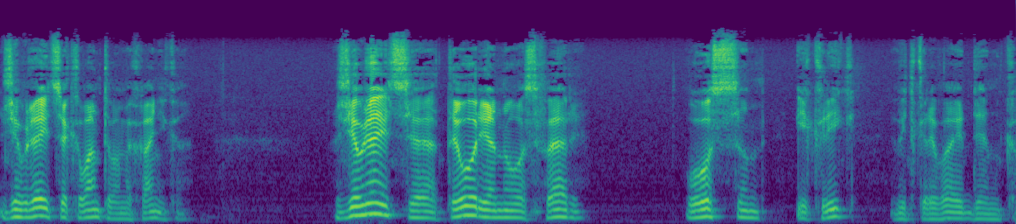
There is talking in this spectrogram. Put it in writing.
З'являється квантова механіка, з'являється теорія ноосфери, Уоссон і Крік відкривають ДНК.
